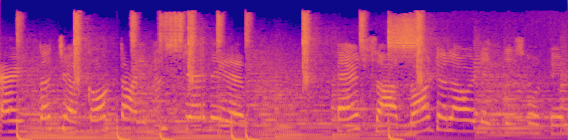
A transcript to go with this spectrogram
and the checkout time is 10 am. Pets are not allowed in this hotel.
